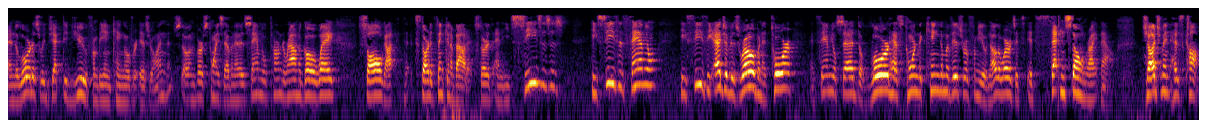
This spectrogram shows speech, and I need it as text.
And the Lord has rejected you from being king over Israel. And so in verse 27, and as Samuel turned around to go away, Saul got started thinking about it. Started and he seizes his he seizes Samuel, he sees the edge of his robe and it tore. And Samuel said, The Lord has torn the kingdom of Israel from you. In other words, it's, it's set in stone right now. Judgment has come.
